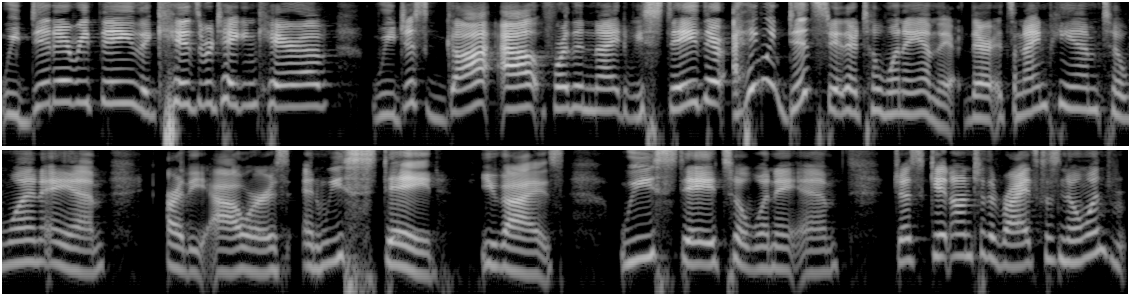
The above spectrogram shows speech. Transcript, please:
We did everything, the kids were taken care of. We just got out for the night. We stayed there. I think we did stay there till 1 a.m. There, there it's 9 p.m. to 1 a.m. are the hours, and we stayed, you guys. We stayed till 1 a.m just get onto the rides because no one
